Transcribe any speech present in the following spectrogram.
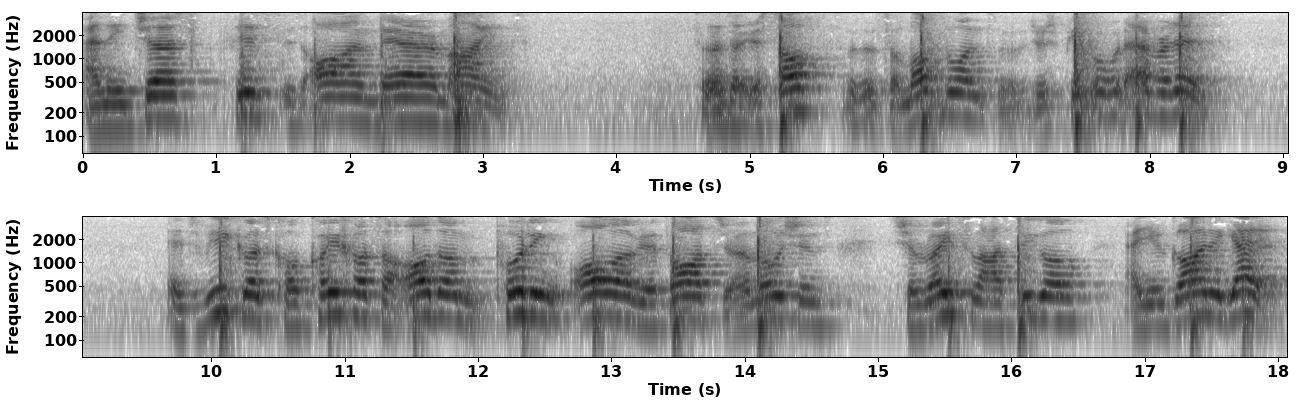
And they just this is on their mind. Sometimes about yourself, sometimes it's a loved one, sometimes the Jewish people, whatever it is. It's Rika, called Koichas Ha'adam, putting all of your thoughts, your emotions, Sharaitz La'asigo, and you're going to get it.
